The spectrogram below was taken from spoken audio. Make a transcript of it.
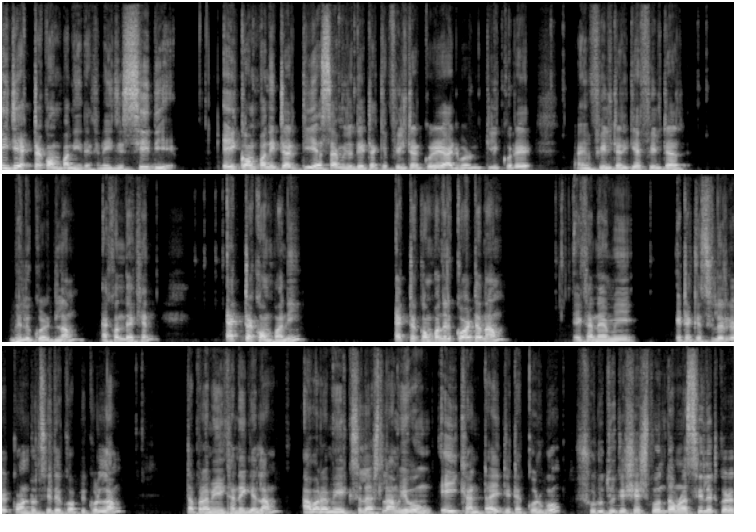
এই যে একটা কোম্পানি দেখেন, এই যে সি দিয়ে এই কোম্পানিটার কি আছে? আমি যদি এটাকে ফিল্টার করি রাইট বাটন ক্লিক করে আমি ফিল্টার গিয়ে ফিল্টার ভ্যালু করে দিলাম। এখন দেখেন, একটা কোম্পানি একটা কোম্পানির কয়টা নাম? এখানে আমি এটাকে সিলেক্ট করে কন্ট্রোল সি কপি করলাম। তারপর আমি এখানে গেলাম, আবার আমি এক্সেল আসলাম এবং এইখানটায় যেটা করব, শুরু থেকে শেষ পর্যন্ত আমরা সিলেক্ট করে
